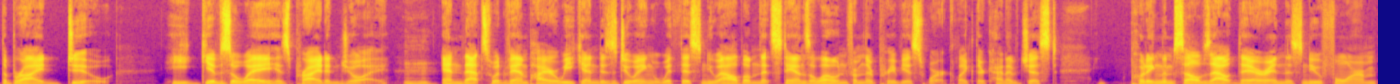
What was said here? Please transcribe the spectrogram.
the bride do? He gives away his pride and joy." Mm-hmm. And that's what Vampire Weekend is doing with this new album that stands alone from their previous work. Like they're kind of just putting themselves out there in this new form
